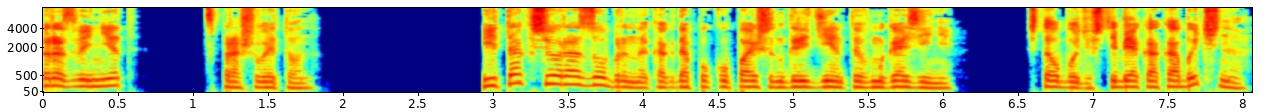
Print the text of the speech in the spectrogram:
Разве нет? Спрашивает он. И так все разобрано, когда покупаешь ингредиенты в магазине. Что будешь, тебе как обычно?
